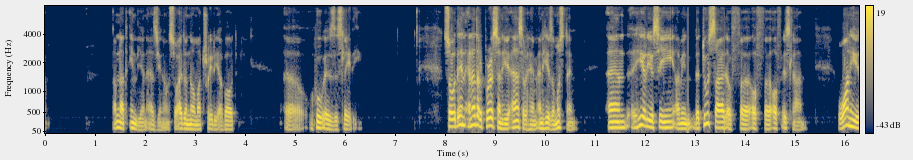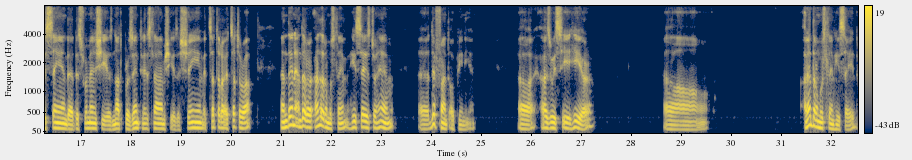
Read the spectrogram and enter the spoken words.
I'm not Indian as you know, so I don't know much really about uh, who is this lady. So then another person he answered him, and he is a Muslim and here you see I mean the two sides of uh, of uh, of Islam. One he is saying that this woman she is not present in Islam she is a shame etc etc and then another another Muslim he says to him a different opinion. Uh, as we see here uh, another Muslim he said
